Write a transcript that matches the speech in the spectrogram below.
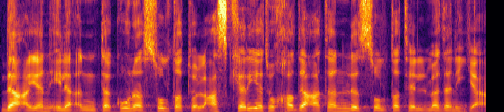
داعيا إلى أن تكون السلطة العسكرية خاضعة للسلطة المدنية.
